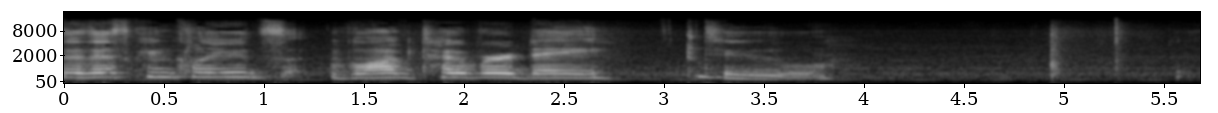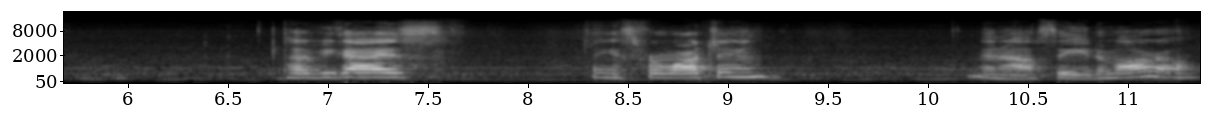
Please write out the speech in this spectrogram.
So this concludes Vlogtober Day 2. Love you guys. Thanks for watching. And I'll see you tomorrow.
